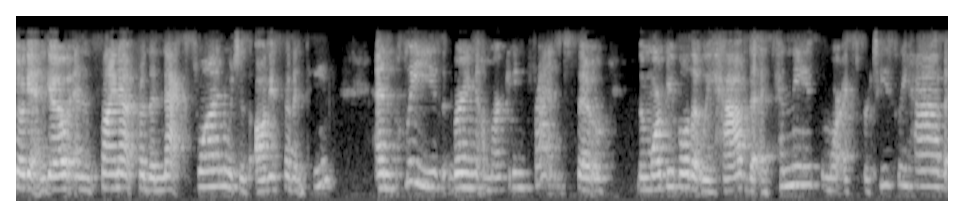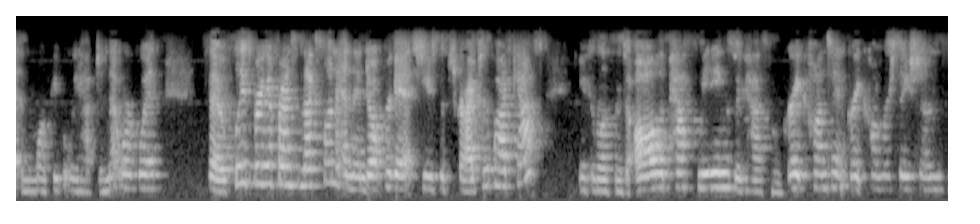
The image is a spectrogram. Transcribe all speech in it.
So again, go and sign up for the next one, which is August 17th. And please bring a marketing friend. So the more people that we have that attend these, the more expertise we have and the more people we have to network with. So please bring a friend to the next one. And then don't forget to subscribe to the podcast. You can listen to all the past meetings. We've had some great content, great conversations.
